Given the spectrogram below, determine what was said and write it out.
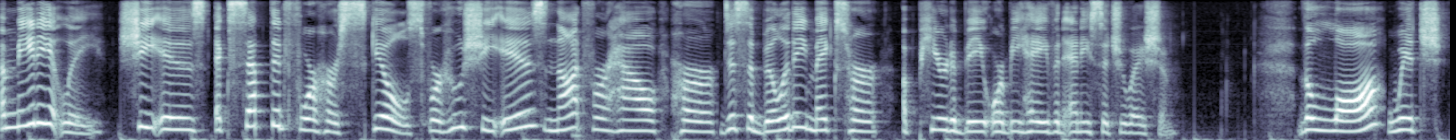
immediately she is accepted for her skills, for who she is, not for how her disability makes her appear to be or behave in any situation. The law, which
